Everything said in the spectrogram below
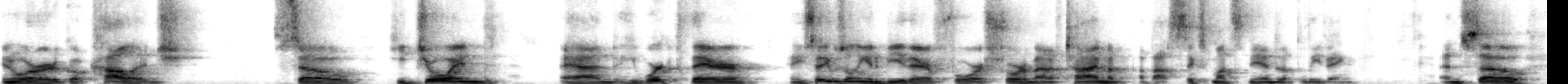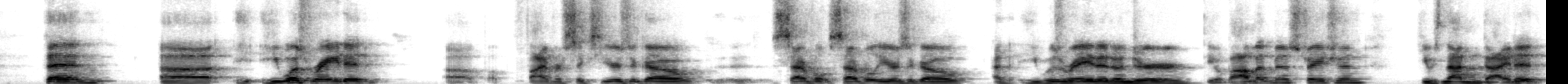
in order to go to college. So he joined and he worked there And he said he was only going to be there for a short amount of time, about six months, and he ended up leaving. And so then uh, he, he, was raided uh, five or six years ago, several several years ago. He was raided under the Obama administration. He was not indicted.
